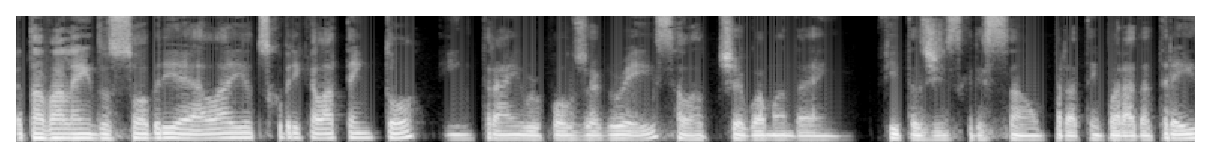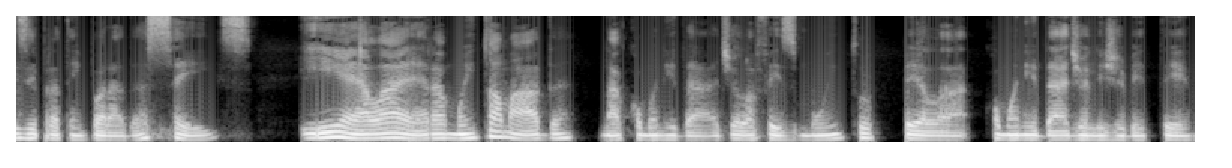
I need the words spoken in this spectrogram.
Eu estava lendo sobre ela e eu descobri que ela tentou entrar em RuPaul's Drag Race. Ela chegou a mandar em fitas de inscrição para a temporada 3 e para a temporada 6. E ela era muito amada na comunidade. Ela fez muito pela comunidade LGBT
